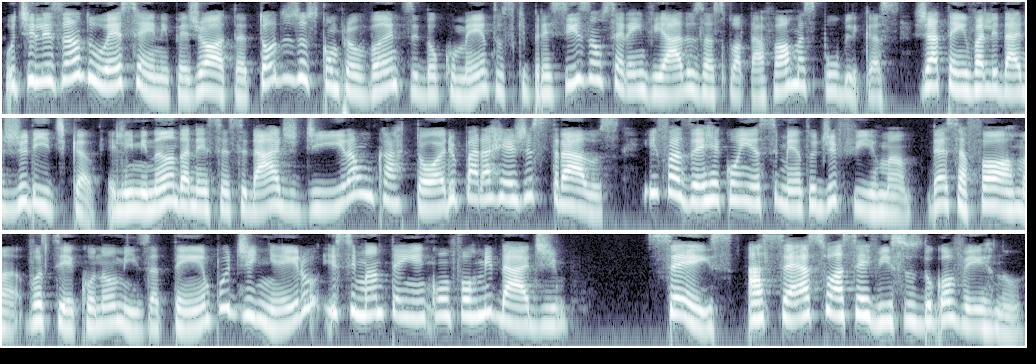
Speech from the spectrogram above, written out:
Utilizando o ECNPJ, todos os comprovantes e documentos que precisam ser enviados às plataformas públicas já têm validade jurídica, eliminando a necessidade de ir a um cartório para registrá-los e fazer reconhecimento de firma. Dessa forma, você economiza tempo, dinheiro e se mantém em conformidade. 6. Acesso a serviços do governo.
